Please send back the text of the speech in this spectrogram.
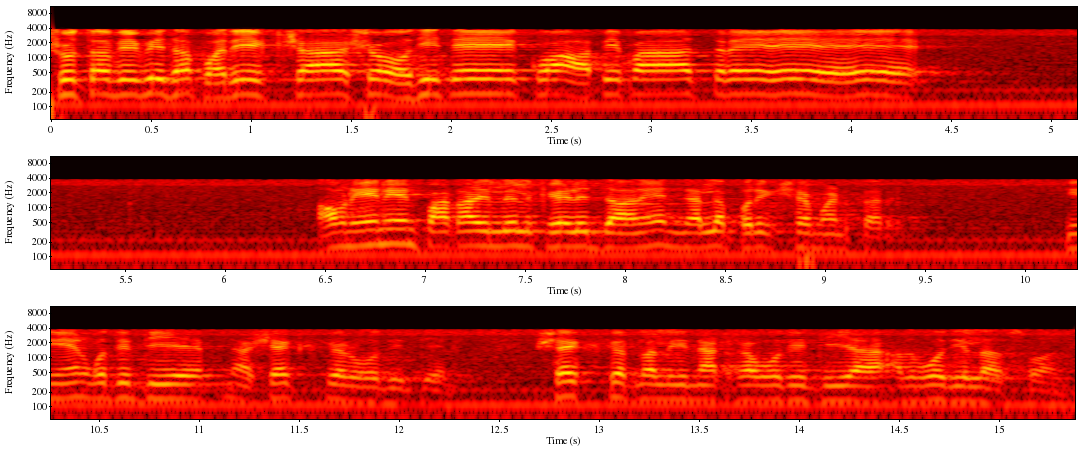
ಶ್ರುತ ವಿವಿಧ ಪರೀಕ್ಷಾ ಶೋಧಿತೆ ಕ್ವಾಪಿ ಪಾತ್ರೆ. ಅವನೇನೇನು ಪಾಠ ಇಲ್ಲೆಲ್ಲಿ ಕೇಳಿದ್ದಾನೆ ಇನ್ನೆಲ್ಲ ಪರೀಕ್ಷೆ ಮಾಡ್ತಾರೆ. ನೀನೇನು ಓದಿದ್ದೀಯೇ? ನಾ ಶೇಕ್ಸ್ಪಿಯರ್ ಓದಿದ್ದೇನೆ. ಶೇಕ್ಸ್ಪಿಯರ್ನಲ್ಲಿ ನಾಟಕ ಓದಿದ್ದೀಯಾ? ಅದು ಓದಿಲ್ಲ ಸ್ವಾಮಿ.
